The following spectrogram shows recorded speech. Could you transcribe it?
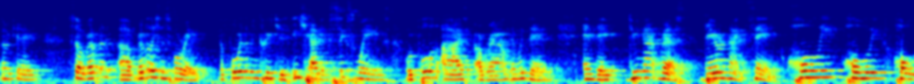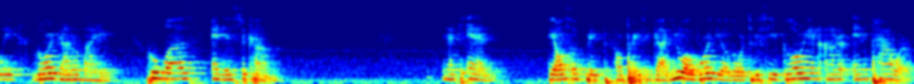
Okay. Okay. So uh, Revelations 4 8, the four living creatures, each having six wings, were full of eyes around and within, and they do not rest day or night, saying, Holy, holy, holy, Lord God Almighty, who was and is to come. And at the end, they also are praising God. You are worthy, O Lord, to receive glory and honor and power.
